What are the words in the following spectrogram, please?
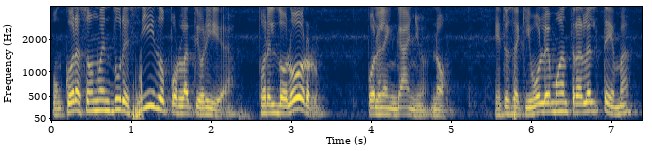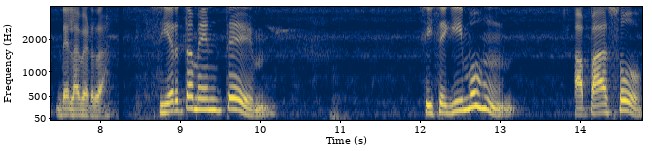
un corazón no endurecido por la teoría, por el dolor, por el engaño, no. Entonces aquí volvemos a entrar al tema de la verdad. Ciertamente, si seguimos a paso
